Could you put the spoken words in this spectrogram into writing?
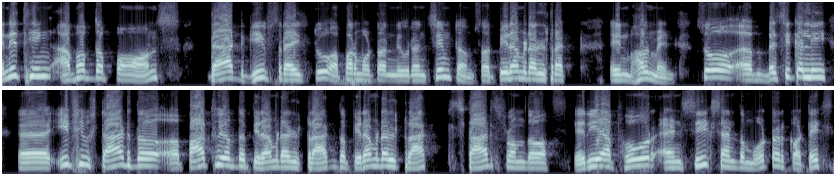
anything above the pons that gives rise to upper motor neuron symptoms or pyramidal tract involvement. So uh, basically, uh, if you start the uh, pathway of the pyramidal tract, the pyramidal tract starts from the area 4 and 6 and the motor cortex,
